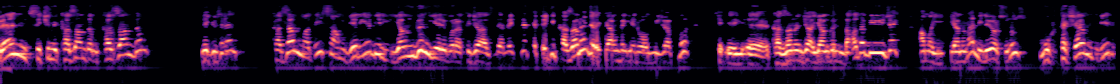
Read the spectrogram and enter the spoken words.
Ben seçimi kazandım, kazandım ne güzel. Kazanmadıysam geriye bir yangın yeri bırakacağız demektir. E peki kazanınca yangın yeri olmayacak mı? E, e, kazanınca yangın daha da büyüyecek ama yanına biliyorsunuz muhteşem bir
